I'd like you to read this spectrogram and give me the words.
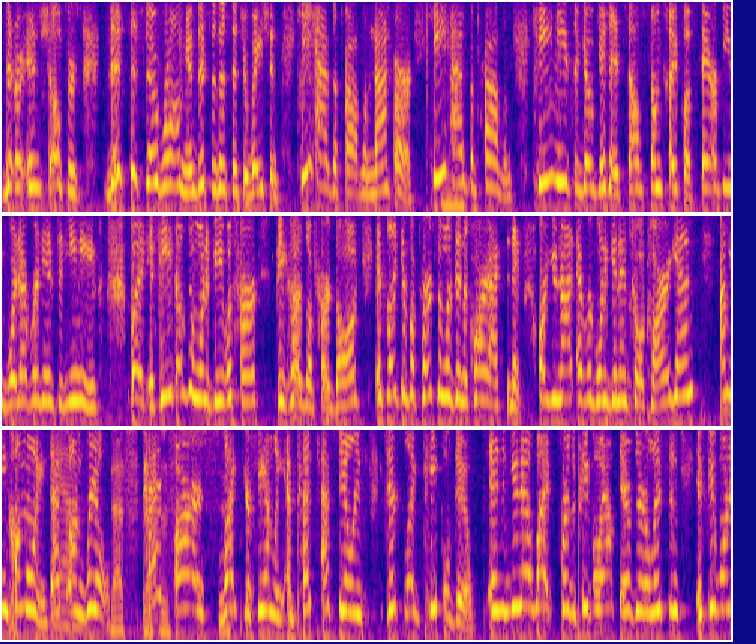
that are in shelters. This is so wrong, and this is a situation. He has a problem, not her. He mm-hmm. has a problem. He needs to go get himself some type of therapy, whatever it is that he needs. But if he doesn't want to be with her because of her dog, it's like if a person was in a car accident. Are you not ever going to get into a car again? I mean, come on, that's unreal. That's that's Pets a, are like your family, and pets have feelings just like people do. And you know what? For the people out there that are listening, if you want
